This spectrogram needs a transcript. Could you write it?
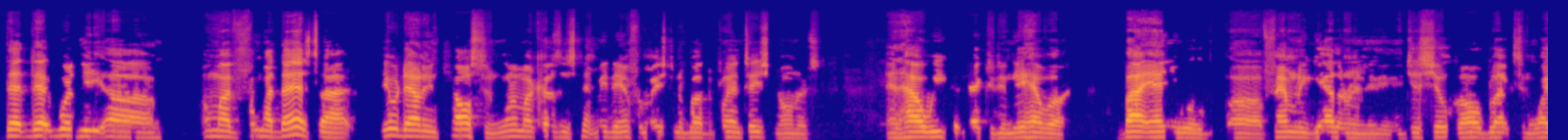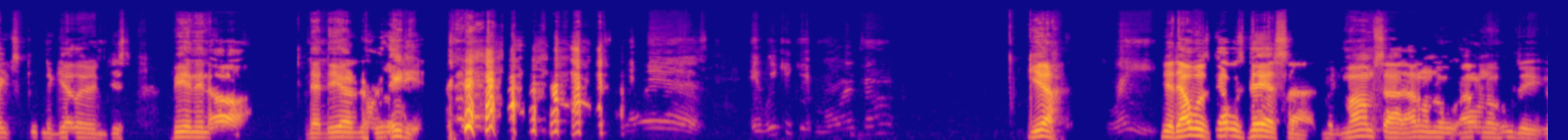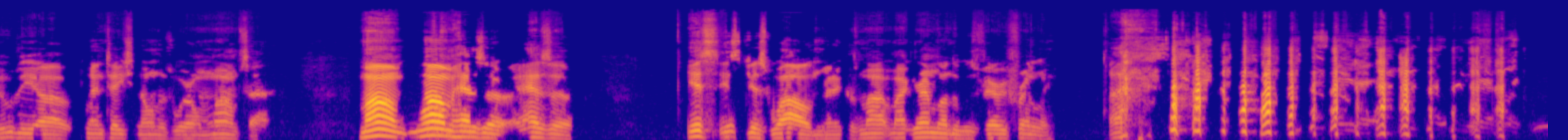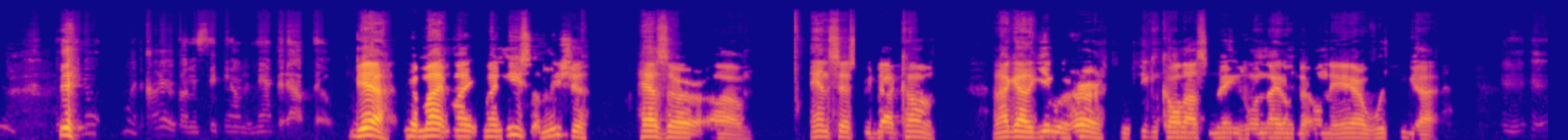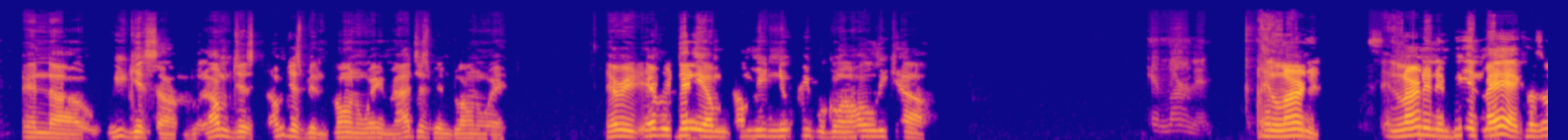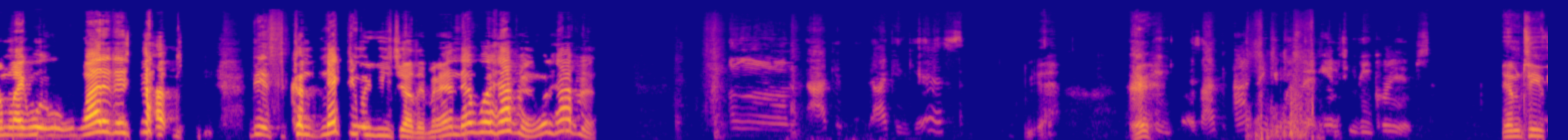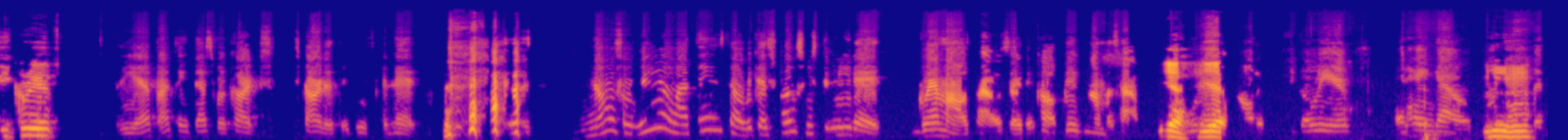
that that were the uh on my from my dad's side, they were down in Charleston. One of my cousins sent me the information about the plantation owners and how we connected, and they have a biannual uh, family gathering, and it just shows all blacks and whites getting together and just being in awe that they are related. Yes. If we could get more of that, Yeah, great. yeah, that was that was dad's side, but mom's side, I don't know, I don't know who the who the uh, plantation owners were on mom's side. Mom, mom has a has a it's it's just wild, man, because my my grandmother was very friendly. You say that. You just tell me that. I'm like, ooh. Well, Yeah. you know, you and I are going to sit down and map it out, though. Yeah, yeah. My my my niece Amisha has her um, ancestry.com, and I got to get with her so she can call out some names one night on the on the air of what you got, Mm-hmm. and uh, we get some. But I'm just I'm just been blown away, man. I just been blown away. Every every day I'm I'm meeting new people, going holy cow, And learning. and learning and learning and being mad because I'm like, why did they stop this connecting with each other, man? That what happened? What happened? Um, I can, I can guess. Yeah. I Eh, can guess. I, I think it was that MTV Cribs. MTV Cribs. Yep, I think that's where Cart started the disconnect. no, for real, I think so because folks used to meet at grandma's house, or they call Big Mama's house. Yeah, yeah. you call it. You go there and hang out. Mm-hmm. And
